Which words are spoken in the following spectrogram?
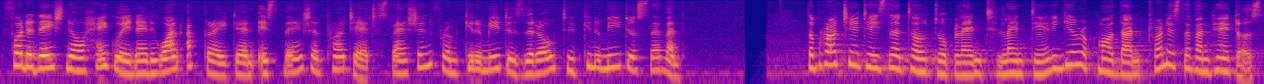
for the National Highway 91 upgrade and expansion project, spanning from kilometer 0 to kilometer 7. The project is a total planned land area of more than 27 hectares,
